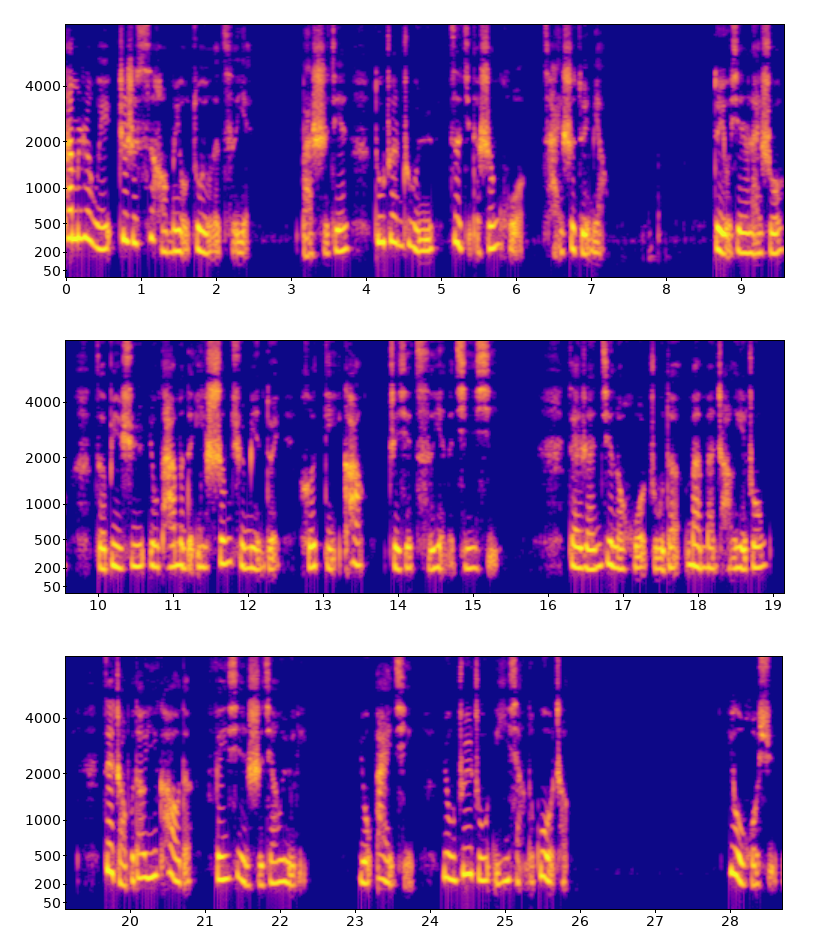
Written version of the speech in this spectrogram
他们认为这是丝毫没有作用的词眼，把时间都专注于自己的生活。才是最妙。对有些人来说，则必须用他们的一生去面对和抵抗这些词眼的侵袭，在燃尽了火烛的漫漫长夜中，在找不到依靠的非现实疆域里，用爱情，用追逐理想的过程。又或许，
